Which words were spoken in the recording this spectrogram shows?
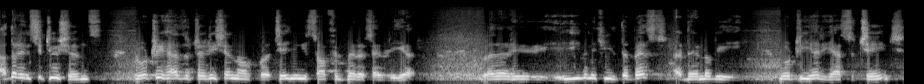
other institutions, Rotary has a tradition of uh, changing its office bearers every year. Whether he, even if he's the best, at the end of the Rotary year, he has to change.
